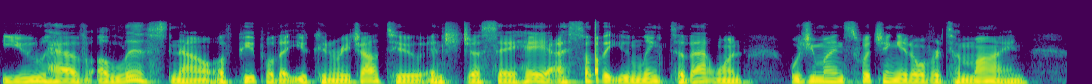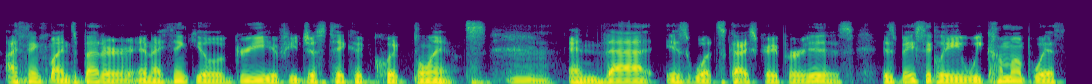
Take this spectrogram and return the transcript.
you have a list now of people that you can reach out to and just say, hey, I saw that you linked to that one. Would you mind switching it over to mine? I think mine's better, and I think you'll agree if you just take a quick glance. Mm. And that is what skyscraper is. Is basically we come up with,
